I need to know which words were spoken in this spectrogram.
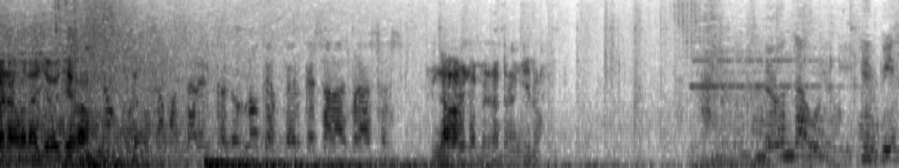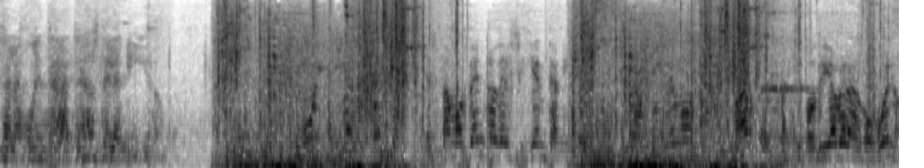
No. Bueno, bueno, yo he llegado. Puedes aguantar el calor, no te acerques a las brasas. No, no, no, tranquilo. Ronda 1. Empieza la cuenta atrás del anillo. Uy, Dios, gente, estamos dentro del siguiente anillo. Ya podemos... Bar, aquí podría haber algo bueno.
